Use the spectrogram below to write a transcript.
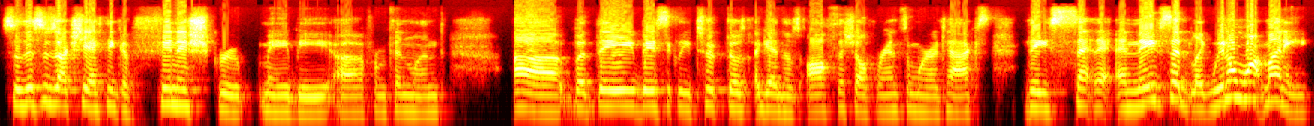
So this was actually, I think, a Finnish group, maybe uh, from Finland, uh, but they basically took those again those off the shelf ransomware attacks. They sent and they said like we don't want money.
